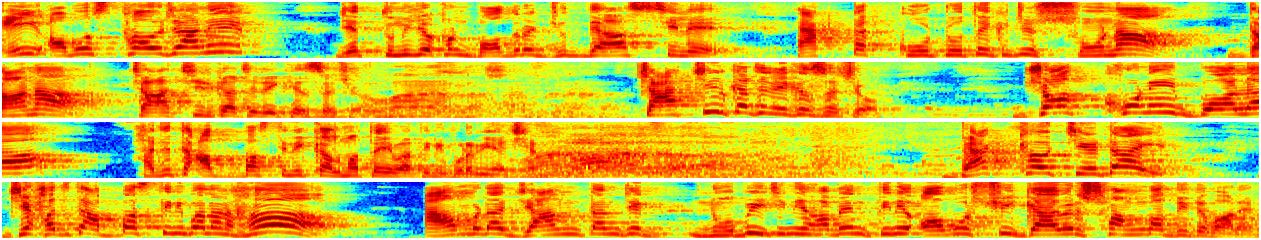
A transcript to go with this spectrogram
এই অবস্থাও জানি যে তুমি যখন বদরের যুদ্ধে আসছিলে একটা কোটোতে কিছু সোনা দানা চাচির কাছে রেখে এসেছ। চাচির কাছে রেখে এসেছ। যখনই বলা হাজিত আব্বাস তিনি কালমাতা এবার তিনি পড়ে নিয়েছেন। ব্যাখ্যা হচ্ছে এটাই যে হাজিত আব্বাস তিনি বলেন হ্যাঁ আমরা জানতাম যে নবী যিনি হবেন, তিনি অবশ্যই গায়েবের সংবাদ দিতে পারেন।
